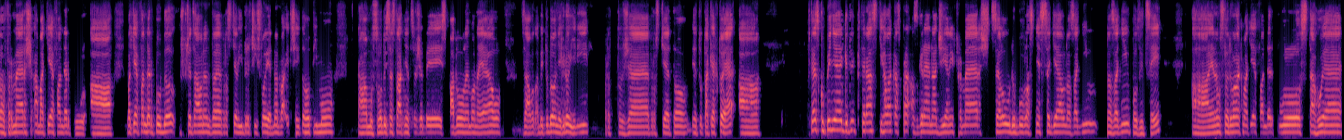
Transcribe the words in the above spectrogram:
eh, Frmerš a Matěj van der Poel. A Matěj van der Poel byl už před závodem, to je prostě lídr číslo 1, 2 i 3 toho týmu a muselo by se stát něco, že by spadl nebo nejel závod, aby to byl někdo jiný, protože prostě je to, je to tak, jak to je a v té skupině, kdy, která stihala Kaspra Asgrena, Gianni Frmerš celou dobu vlastně seděl na zadním, na zadním pozici a jenom sledoval, jak Matěj van der Poel stahuje,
